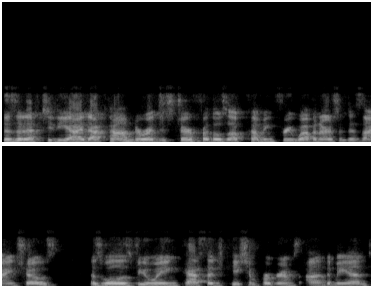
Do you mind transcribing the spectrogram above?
visit ftdi.com to register for those upcoming free webinars and design shows, as well as viewing past education programs on demand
